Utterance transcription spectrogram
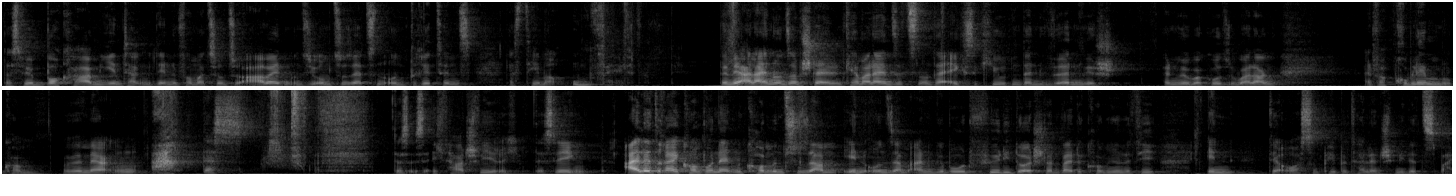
dass wir Bock haben, jeden Tag mit den Informationen zu arbeiten und sie umzusetzen. Und drittens, das Thema Umfeld. Wenn wir allein in unserem stillen Kämmerlein sitzen und da exekuten, dann würden wir, wenn wir über kurz, über lang einfach Probleme bekommen. Weil wir merken, ach, das, das ist echt hart schwierig. Deswegen, alle drei Komponenten kommen zusammen in unserem Angebot für die deutschlandweite Community in der Awesome People Talent Schmiede 2.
